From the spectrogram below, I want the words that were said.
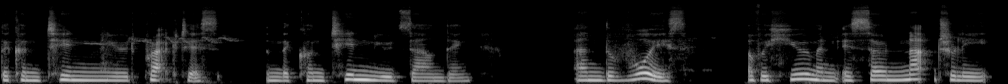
the continued practice and the continued sounding. And the voice of a human is so naturally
